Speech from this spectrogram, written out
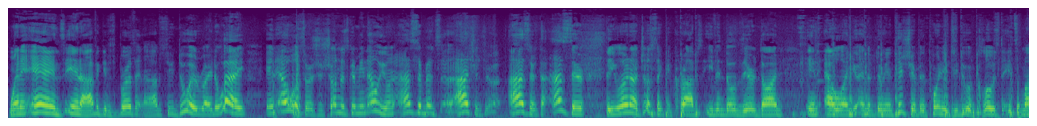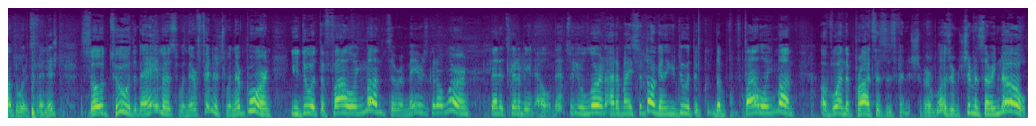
when it ends in Av, it gives birth in Av, so you do it right away in Elul. So Rosh Hashanah is gonna be in Elul. You learn Aser, Aser to Aser, that you learn out just like the crops, even though they're done in Elul and you end up doing it in Tishrei, but the point is you do it close to its month where it's finished. So too, the Behemoths, when they're finished, when they're born, you do it the following month. So Rameir is gonna learn that it's going to be an El. That's what you learn out of Meiser Dog, and you do it the, the following month of when the process is finished. Shimon saying, no,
